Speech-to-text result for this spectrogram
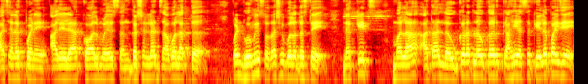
अचानकपणे आलेल्या कॉलमुळे संकर्षणला जावं लागतं. पण भूमी स्वतःशी बोलत असते. नक्कीच मला आता लवकरात लवकर काही असं केलं पाहिजे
